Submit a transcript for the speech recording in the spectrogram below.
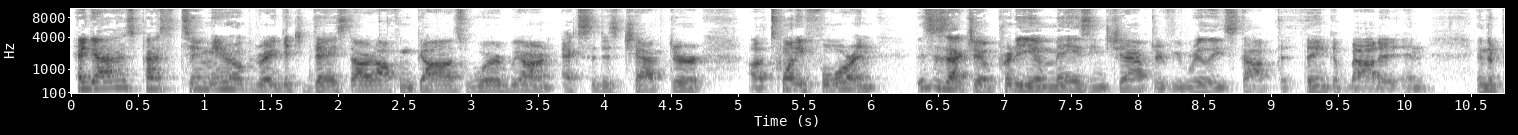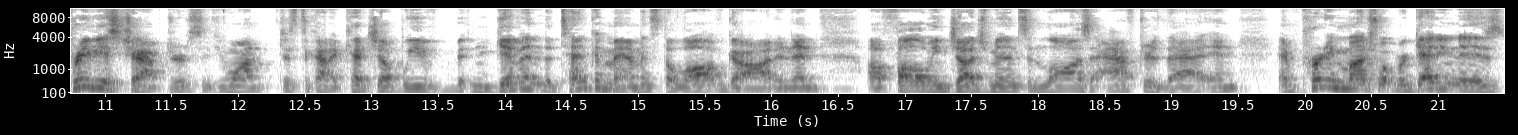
Hey guys, Pastor Tim here. Hope you're ready to get your day started off in God's Word. We are in Exodus chapter uh, 24, and this is actually a pretty amazing chapter if you really stop to think about it. And in the previous chapters, if you want just to kind of catch up, we've been given the Ten Commandments, the law of God, and then uh, following judgments and laws after that. And and pretty much what we're getting is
